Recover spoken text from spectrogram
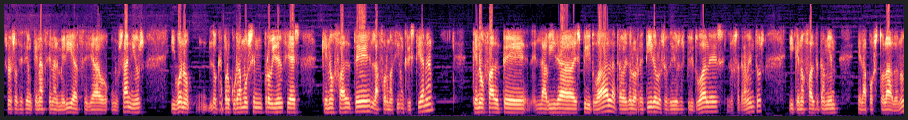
Es una asociación que nace en Almería hace ya unos años. Y bueno, lo que procuramos en Providencia es que no falte la formación cristiana, que no falte la vida espiritual a través de los retiros, los ejercicios espirituales, los sacramentos, y que no falte también el apostolado, ¿no?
